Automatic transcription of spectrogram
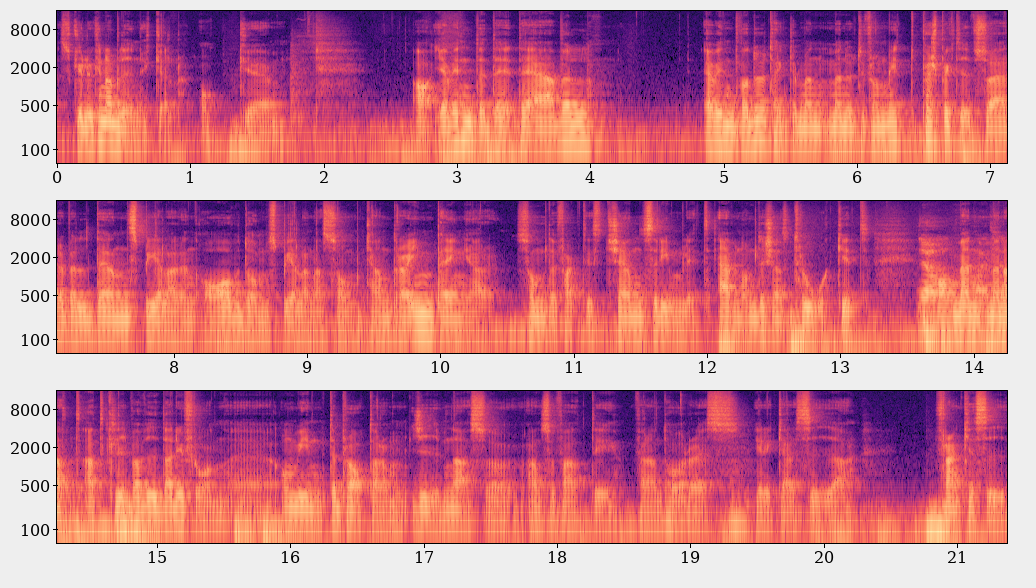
skulle kunna bli en nyckel. Och, eh, ja, jag vet inte, det, det, är väl... Jag vet inte vad du tänker, men, men utifrån mitt perspektiv så är det väl den spelaren av de spelarna som kan dra in pengar som det faktiskt känns rimligt, även om det känns tråkigt. Ja, men, men att, att kliva vidare ifrån. Eh, om vi inte pratar om givna så Ansu Fati, Ferran Torres, Erik Garcia, Frankesi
